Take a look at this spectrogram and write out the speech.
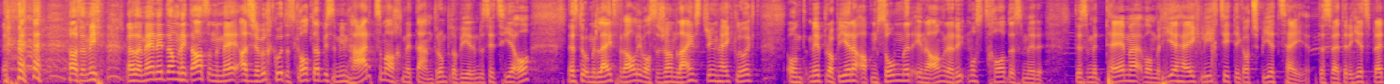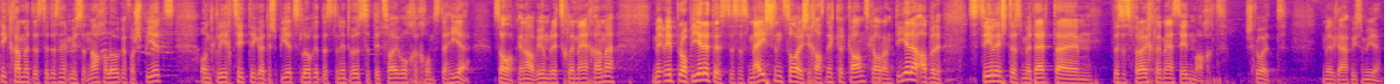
also, mich, also mehr nicht nur das, sondern mehr, also es ist ja wirklich gut, dass Gott etwas in meinem Herz macht mit dem. Darum probieren wir das jetzt hier auch. Es tut mir leid für alle, die es schon im Livestream haben geschaut Und wir probieren ab dem Sommer in einen anderen Rhythmus zu kommen, dass wir, dass wir Themen, die wir hier haben, gleichzeitig auch die Spiez haben. Dass, wenn ihr hier zu Predigt kommt, dass ihr das nicht müsst nachschauen von Spiez und gleichzeitig, wenn ihr Spiez schaut, dass ihr nicht wisst, in zwei Wochen kommt es hier. So, genau, wie wir jetzt ein bisschen mehr kommen. Wir, wir probieren das, dass es meistens so ist. Ich kann es nicht ganz garantieren, aber das Ziel ist, dass, wir dort, ähm, dass es für euch mehr Sinn macht. Ist gut. Wir geben uns Mühe.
